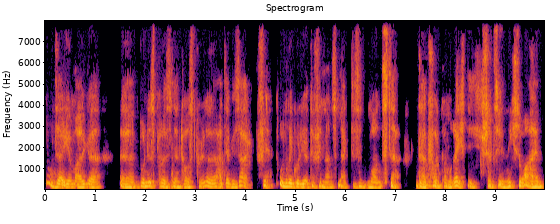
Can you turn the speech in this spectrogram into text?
unser ehemaliger Bundespräsident Horst Köhler hat ja gesagt, unregulierte Finanzmärkte sind Monster. Und er hat vollkommen recht. Ich schätze ihn nicht so ein,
